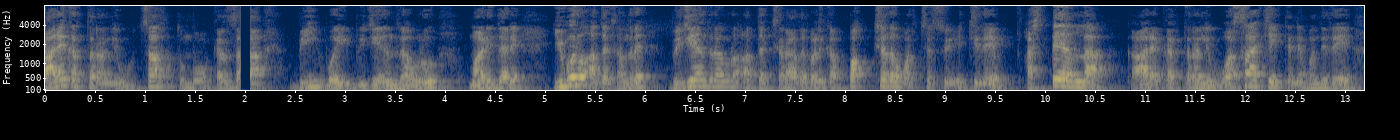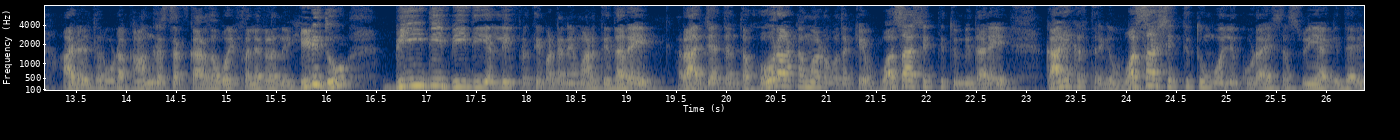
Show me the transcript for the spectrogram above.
ಕಾರ್ಯಕರ್ತರಲ್ಲಿ ಉತ್ಸಾಹ ತುಂಬುವ ಕೆಲಸ ಬಿ ವೈ ವಿಜಯೇಂದ್ರ ಅವರು ಮಾಡಿದ್ದಾರೆ. ಇವರು ಅಧ್ಯಕ್ಷ ಅಂದರೆ ವಿಜಯೇಂದ್ರ ಅವರು ಅಧ್ಯಕ್ಷರಾದ ಬಳಿಕ ಪಕ್ಷದ ವರ್ಚಸ್ಸು ಹೆಚ್ಚಿದೆ. ಅಷ್ಟೇ ಅಲ್ಲ, ಕಾರ್ಯಕರ್ತರಲ್ಲಿ ಹೊಸ ಚೈತನ್ಯ ಬಂದಿದೆ. ಆಡಳಿತಾರೂಢ ಕಾಂಗ್ರೆಸ್ ಸರ್ಕಾರದ ವೈಫಲ್ಯಗಳನ್ನು ಹಿಡಿದು ಬೀದಿ ಬೀದಿಯಲ್ಲಿ ಪ್ರತಿಭಟನೆ ಮಾಡುತ್ತಿದ್ದಾರೆ ರಾಜ್ಯಾದ್ಯಂತ ಹೋರಾಟ ಮಾಡುವುದಕ್ಕೆ ಹೊಸ ಶಕ್ತಿ ತುಂಬಿದ್ದಾರೆ. ಕಾರ್ಯಕರ್ತರಿಗೆ ಹೊಸ ಶಕ್ತಿ ತುಂಬುವಲ್ಲಿ ಕೂಡ ಯಶಸ್ವಿಯಾಗಿದ್ದಾರೆ.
